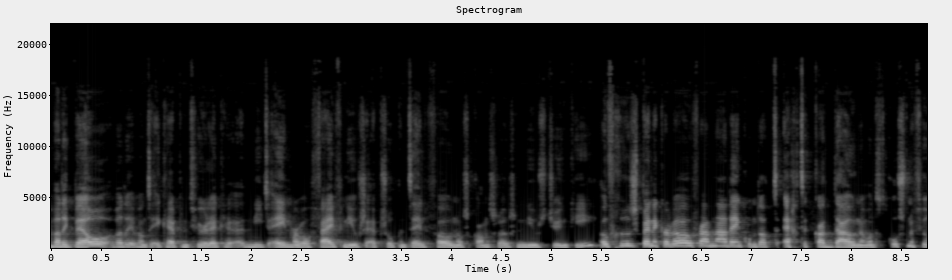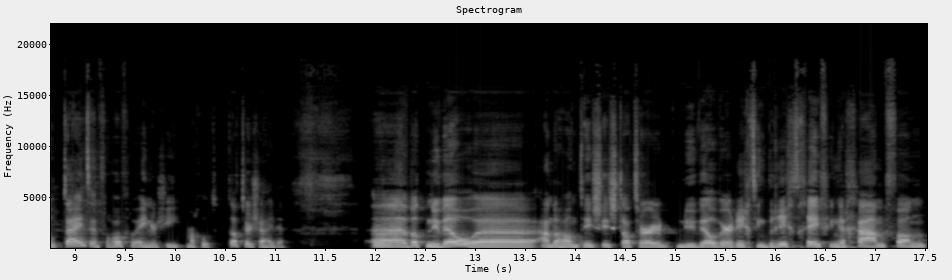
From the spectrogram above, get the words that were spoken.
wat ik wel, want ik heb natuurlijk eh, niet één, maar wel vijf nieuwsapps op mijn telefoon als kansloze nieuwsjunkie. Overigens ben ik er wel over aan het nadenken om dat echt te cut downen, want het kost me veel tijd en vooral veel energie. Maar goed, dat terzijde. Uh, wat nu wel aan de hand is, is dat er nu wel weer richting berichtgevingen gaan van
